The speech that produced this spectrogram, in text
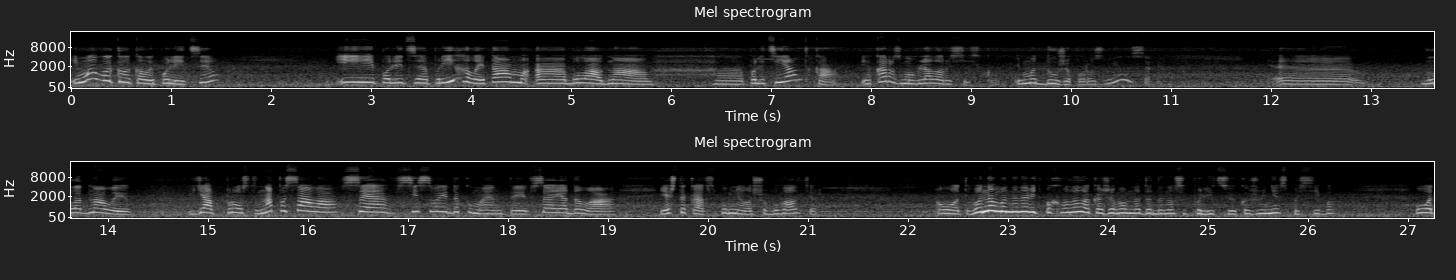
і ми викликали поліцію. І поліція приїхала, і там е, була одна е, поліціянтка, яка розмовляла російською. І ми дуже порозумілися. Е, владнали. Я просто написала все, всі свої документи, все я дала. Я ж така вспомнила, що бухгалтер. От, вона мене навіть похвалила, каже, вам треба до нас у поліцію. Кажу, ні, спасіба. От,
